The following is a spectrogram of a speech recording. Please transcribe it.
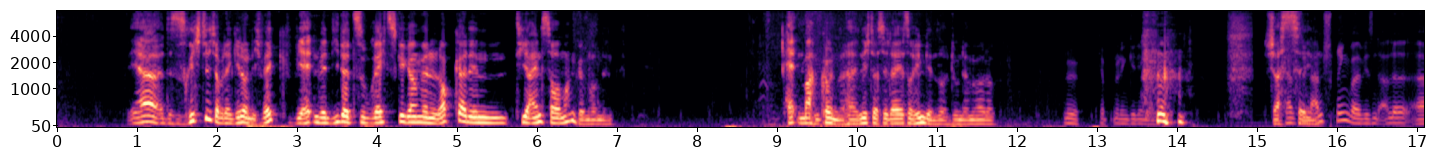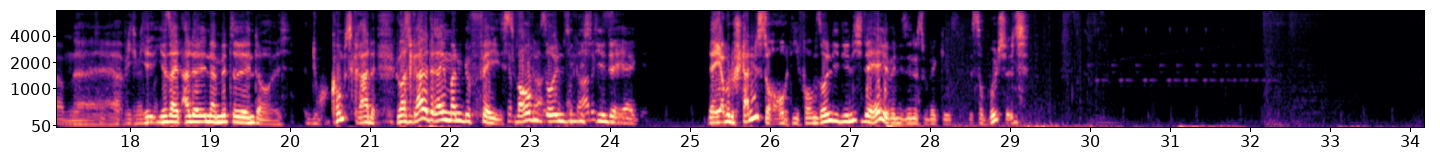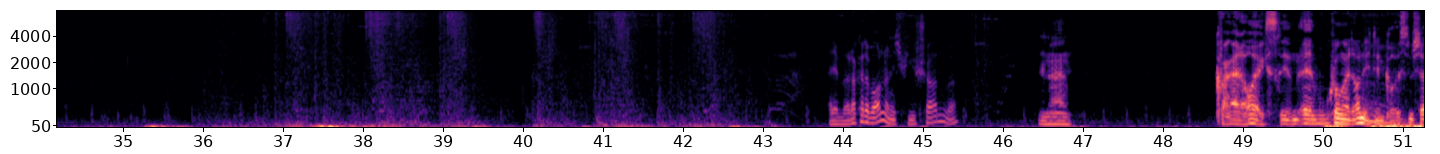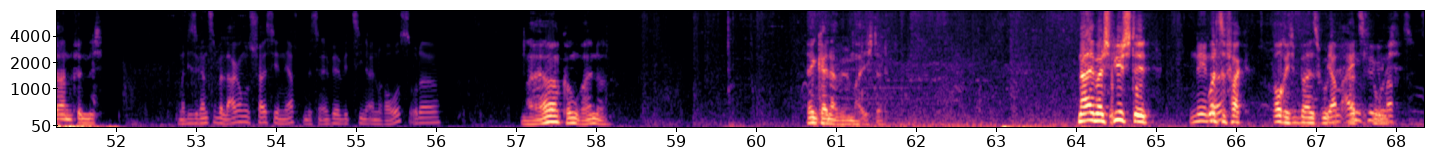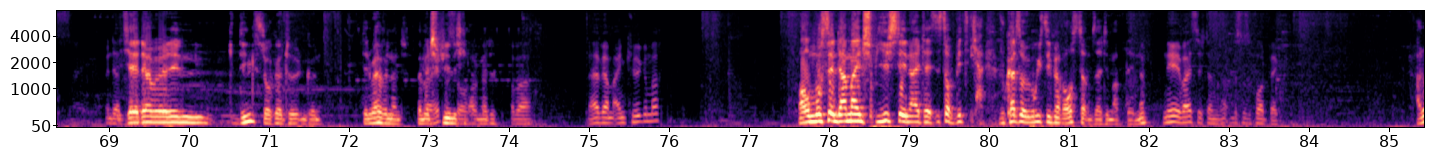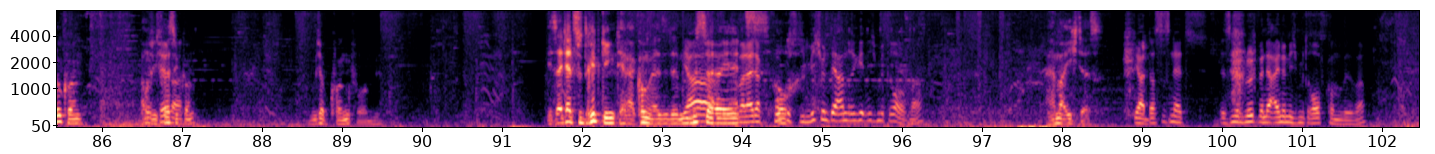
Ja, das ist richtig, aber der geht doch nicht weg. Wir hätten, wenn die dazu rechts gegangen wären, locker den Tier 1 Tower machen können von denen. Hätten machen können, halt nicht, dass ihr da jetzt noch hingehen sollt, du und der Murdoch. Nö, ich habe nur den Gideon. Just Kannst du den saying. anspringen, weil wir sind alle... Ähm, Naja, wie, ihr, ihr seid alle in der Mitte hinter euch. Du kommst gerade, du hast gerade drei Mann Ich gefaced. Warum ich sollen die nicht dir hinterhergehen? Naja, aber du standest doch auch die. Warum sollen die dir nicht hinterhergehen, wenn die sehen, dass du weggehst? Ist doch Bullshit. Der Murdoch hat aber auch noch nicht viel Schaden, wa? Na. Quang hat auch extrem. Äh, Wukong hat auch nicht den größten Schaden, finde ich. Aber diese ganze Belagerungsscheiße hier nervt ein bisschen. Entweder wir ziehen einen raus oder... Naja, komm rein da. Wenn keiner will, mach ich das. Nein, mein Spiel steht. Nee, What ne? the fuck? Auch ich, alles gut. Wir haben einen Kill gemacht. Ich hätte aber den Dings locker töten können. Den Revenant, wenn Ja, Spiel hättest nicht auch, gegangen hätte. Aber... Naja, wir haben einen Kill gemacht. Warum muss denn da mein Spiel stehen, Alter? Es ist doch witzig. Ja, du kannst doch übrigens nicht mehr raustappen seit dem Update, ne? Nee, weiß ich, dann bist du sofort weg. Hallo Kong. Hallo, Auf die Terra. Fresse, Kong. Ich hab Kong vor mir. Ihr seid ja zu dritt gegen Terra, komm, also da Ja, müsst ihr jetzt aber leider auch... fokus die mich und der andere geht nicht mit drauf, ne? Ja, mach ich das. Ja, das ist nett. Ist nur blöd, wenn der eine nicht mit draufkommen will, wa?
